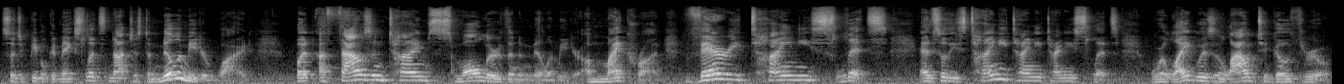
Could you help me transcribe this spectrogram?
such that people could make slits not just a millimeter wide, but a thousand times smaller than a millimeter, a micron. Very tiny slits. And so these tiny, tiny, tiny slits where light was allowed to go through.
